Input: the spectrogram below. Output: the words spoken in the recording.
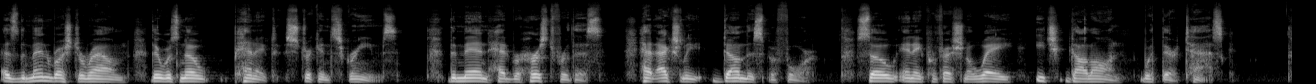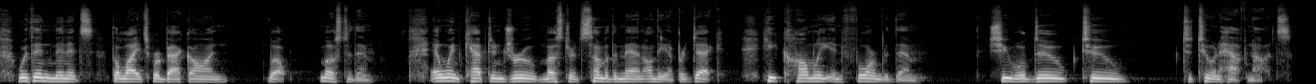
As the men rushed around, there was no panicked, stricken screams. The men had rehearsed for this, had actually done this before. So, in a professional way, each got on with their task. Within minutes, the lights were back on, well, most of them. And when Captain Drew mustered some of the men on the upper deck, he calmly informed them, She will do two to two and a half knots.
